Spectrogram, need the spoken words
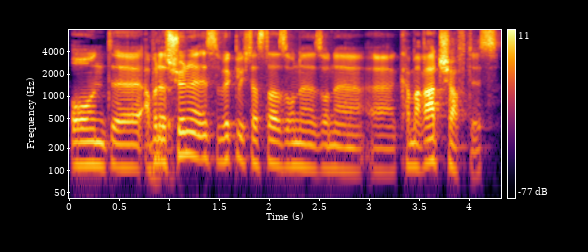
und, äh, aber das Schöne ist wirklich, dass da so eine, so eine äh, Kameradschaft ist.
